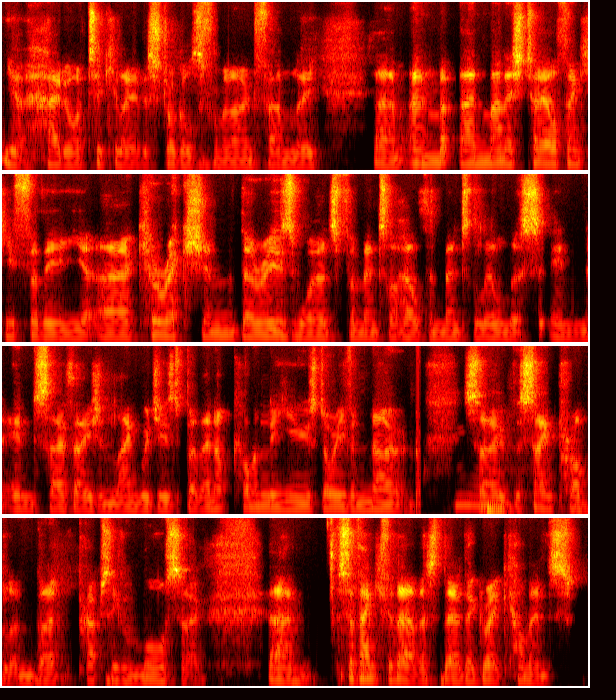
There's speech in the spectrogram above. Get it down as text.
you know how to articulate the struggles from an own family. Um, and and Manish Tail, thank you for the uh, correction. There is words for mental health and mental illness in in South Asian languages, but they're not commonly used or even known. Mm. So the same problem, but perhaps even more so. Um, so thank you for that. That's they're, they're great comments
